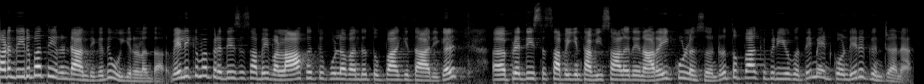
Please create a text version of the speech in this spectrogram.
கடந்த இருபத்தி இரண்டாம் தேதி உயிரிழந்தார். வெலிக்கம பிரதேச சபை வளாகத்துக்குள்ள வந்த துப்பாக்கிதாரிகள் பிரதேச சபையின் தவிசாளரின் அறைக்குள்ள சென்று துப்பாக்கி பிரயோகத்தை மேற்கொண்டிருக்கின்றனர்.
